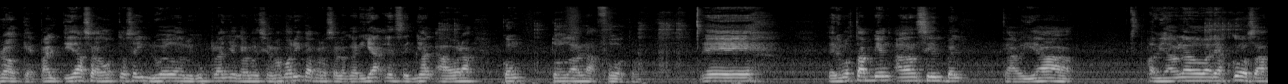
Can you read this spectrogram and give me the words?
Rockets. Partidazo de agosto 6, luego de mi cumpleaños que lo mencionamos ahorita, pero se lo quería enseñar ahora con todas las fotos. Eh, tenemos también a Dan Silver, que había, había hablado varias cosas.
